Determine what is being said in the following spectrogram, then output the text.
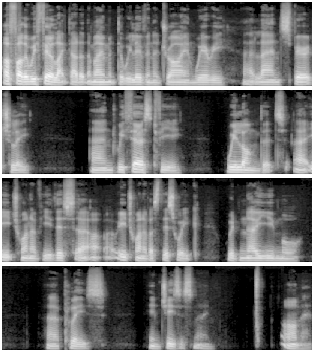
Our oh, Father, we feel like that at the moment that we live in a dry and weary uh, land spiritually, and we thirst for you. We long that uh, each one of you, this, uh, uh each one of us this week, would know you more. Uh, please, in Jesus' name, Amen.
